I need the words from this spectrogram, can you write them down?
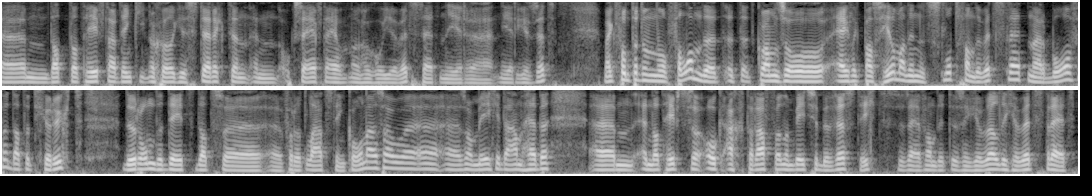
Um, dat, dat heeft haar denk ik nog wel gesterkt. En, en ook zij heeft eigenlijk nog een goede wedstrijd neer, uh, neergezet. Maar ik vond het een opvallende. Het, het, kwam zo eigenlijk pas helemaal in het slot van de wedstrijd naar boven. Dat het gerucht de ronde deed dat ze uh, voor het laatst in Kona zou, uh, zou meegedaan hebben. Um, en dat heeft ze ook achteraf wel een beetje bevestigd. Ze zei van dit is een geweldige wedstrijd.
